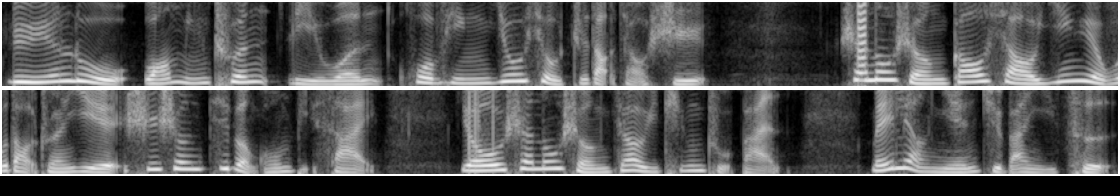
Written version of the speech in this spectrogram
吕云路、王明春、李文获评优秀指导教师。山东省高校音乐舞蹈专业师生基本功比赛。由山东省教育厅主办，每两年举办一次，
